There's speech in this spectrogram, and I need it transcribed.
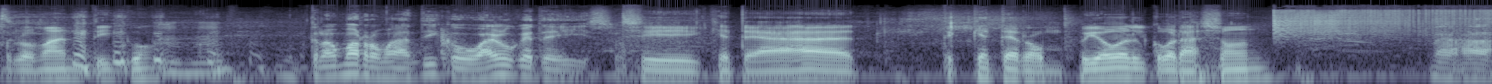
romántico. un trauma romántico o algo que te hizo. sí, que te ha que te rompió el corazón. Ajá.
